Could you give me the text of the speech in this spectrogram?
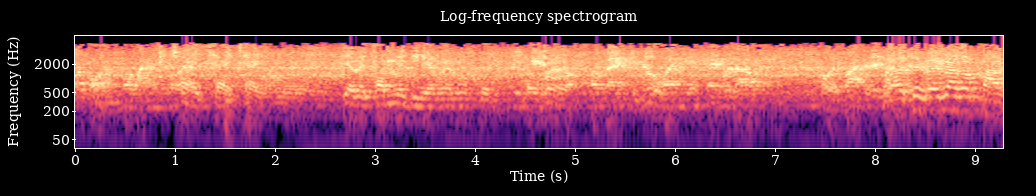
เอาก่อนมาวันใช่ใช่ใช่ จะไปทำไม่ดีอะไรบางคนเรามากเอาไปกินเมื่อวันนี้แข็งเวลาเราขึ้นไปบ้านก็ปาก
